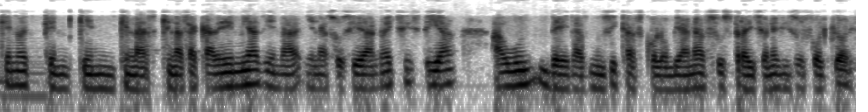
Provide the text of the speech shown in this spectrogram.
que, no, que, que, en las, que en las academias y en, la, y en la sociedad no existía aún de las músicas colombianas, sus tradiciones y sus folclores.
